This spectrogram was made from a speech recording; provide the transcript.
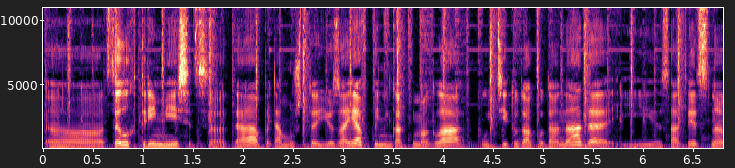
э, целых три месяца, да, потому что ее заявка никак не могла уйти туда, куда надо, и, соответственно,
